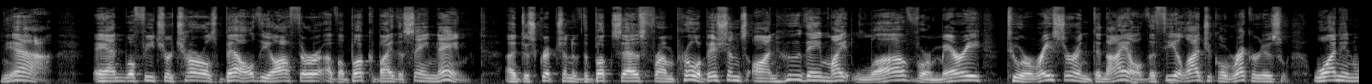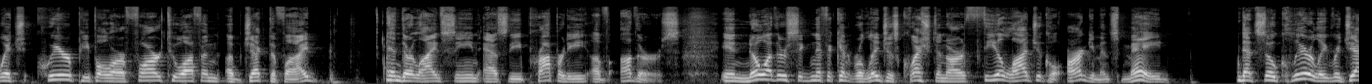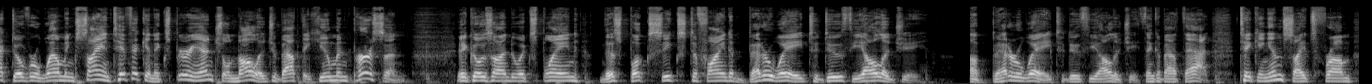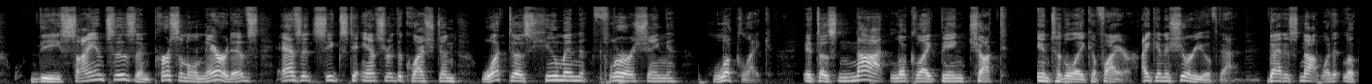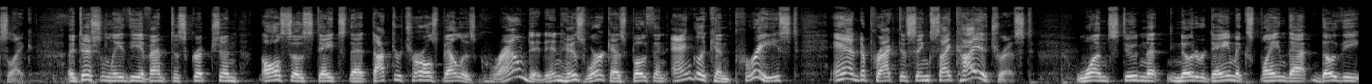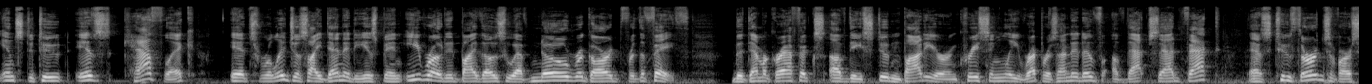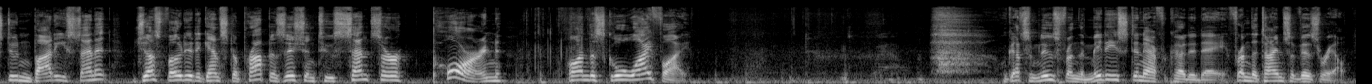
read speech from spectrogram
Yeah. And will feature Charles Bell, the author of a book by the same name. A description of the book says from prohibitions on who they might love or marry to eraser and denial, the theological record is one in which queer people are far too often objectified and their lives seen as the property of others. In no other significant religious question are theological arguments made that so clearly reject overwhelming scientific and experiential knowledge about the human person. It goes on to explain this book seeks to find a better way to do theology. A better way to do theology. Think about that. Taking insights from the sciences and personal narratives as it seeks to answer the question what does human flourishing look like? It does not look like being chucked into the lake of fire. I can assure you of that. That is not what it looks like. Additionally, the event description also states that Dr. Charles Bell is grounded in his work as both an Anglican priest and a practicing psychiatrist. One student at Notre Dame explained that though the Institute is Catholic, its religious identity has been eroded by those who have no regard for the faith. The demographics of the student body are increasingly representative of that sad fact, as two thirds of our student body Senate just voted against a proposition to censor porn on the school Wi Fi. We got some news from the Mideast and Africa today, from the Times of Israel.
